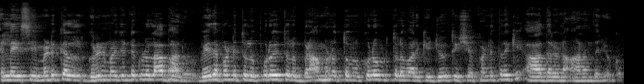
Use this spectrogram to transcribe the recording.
ఎల్ఐసి మెడికల్ గురిన్ మధ్య కూడా లాభాలు. వేద పండితులు పురోహితులు బ్రాహ్మణోత్తమ కులవృత్తుల వారికి జ్యోతిష్య పండితులకి ఆదరణ ఆనంద యోగం.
